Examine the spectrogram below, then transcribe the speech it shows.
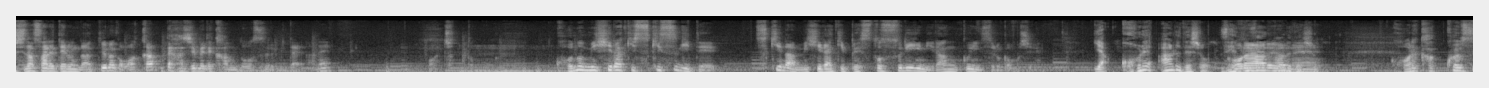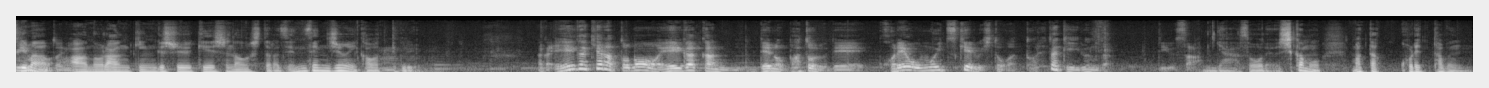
し出されてるんだっていうのが分かって初めて感動するみたいなね。わちょっとこの見開き好きすぎて好きな見開きベスト3にランクインするかもしれん。いやこれあるでしょ。全こ然あれあるでしょ。ねこれかっこよすぎる今あのランキング集計し直したら全然順位変わってくるよ、なんか映画キャラとの映画館でのバトルでこれを思いつける人がどれだけいるんだっていうさ。いやそうだよ。しかもまたこれ多分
